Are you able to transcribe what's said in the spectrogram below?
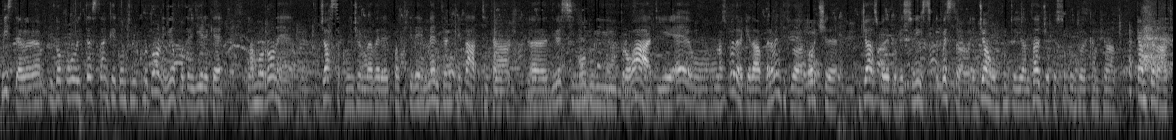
Mister, eh, dopo il test anche contro il Crotone, io potrei dire che la Morrone già sta cominciando ad avere qualche idea in mente, anche tattica, eh, diversi moduli provati, è una squadra che dà veramente filo da torcere già a squadre professionistiche, questo è già un punto di vantaggio a questo punto del campionato. campionato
